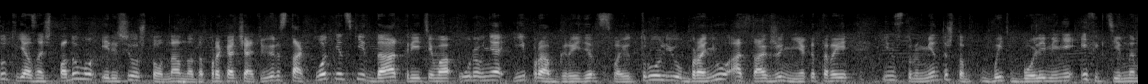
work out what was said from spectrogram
Тут я, значит, подумал и решил, что нам надо прокачать верстак плотницкий до третьего уровня и проапгрейдил свою троллью броню, а также некоторые инструменты, чтобы быть более-менее эффективным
